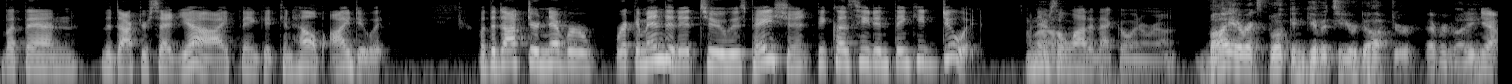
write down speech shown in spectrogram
But then the doctor said, Yeah, I think it can help. I do it. But the doctor never recommended it to his patient because he didn't think he'd do it. And there's a lot of that going around. Buy Eric's book and give it to your doctor, everybody. Yeah.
